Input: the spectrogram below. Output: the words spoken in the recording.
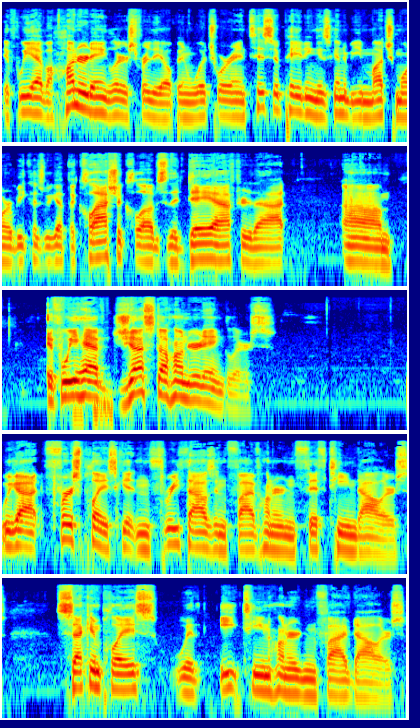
if we have hundred anglers for the open, which we're anticipating is going to be much more because we got the Clash of Clubs the day after that. Um if we have just hundred anglers, we got first place getting three thousand five hundred and fifteen dollars. Second place with eighteen hundred and five dollars.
